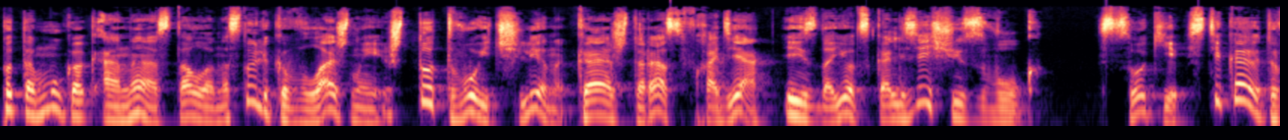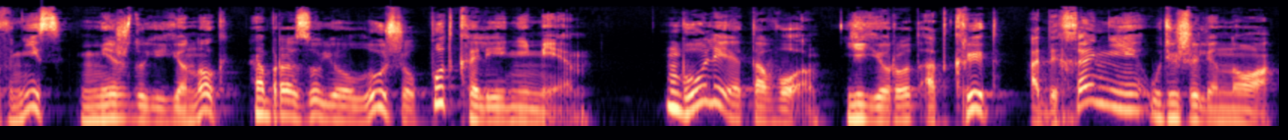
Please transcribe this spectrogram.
потому как она стала настолько влажной, что твой член каждый раз входя издает скользящий звук. Соки стекают вниз между ее ног, образуя лужу под коленями. Более того, ее рот открыт, а дыхание утяжелено.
